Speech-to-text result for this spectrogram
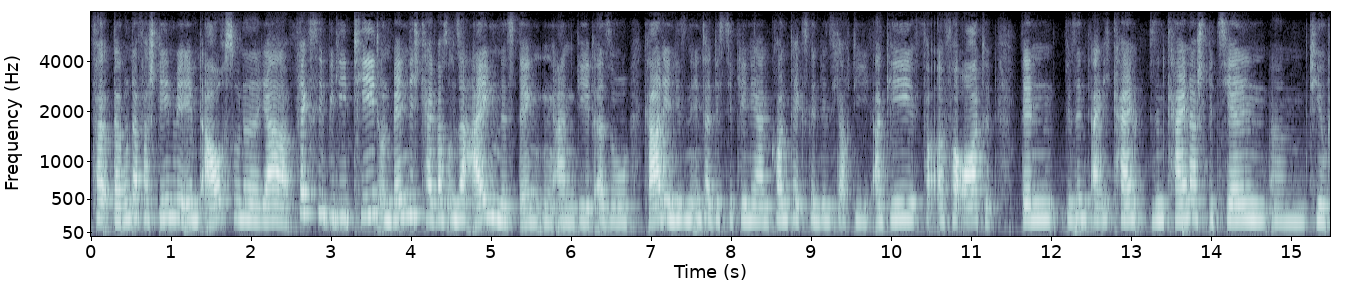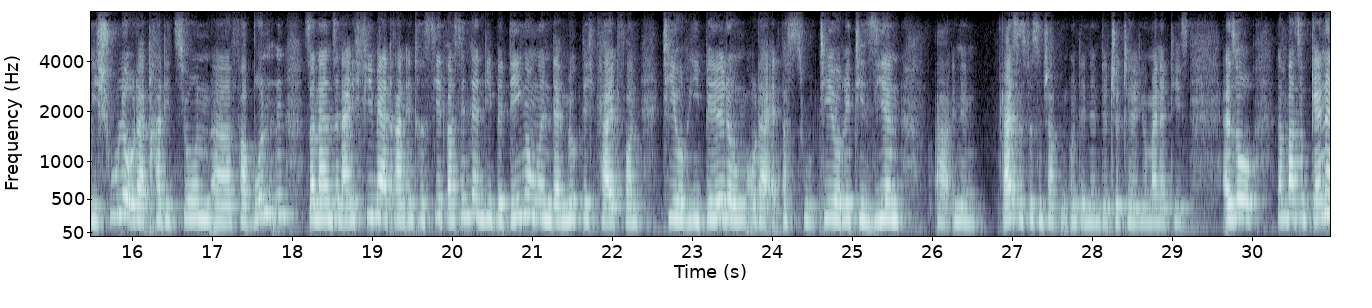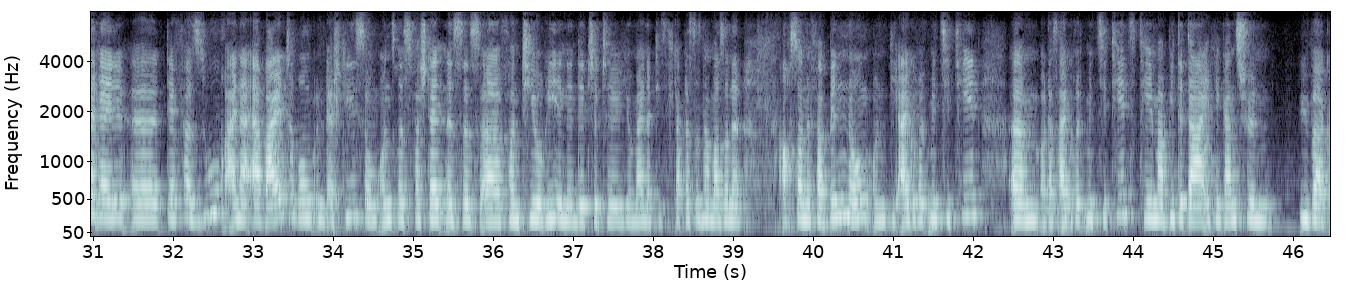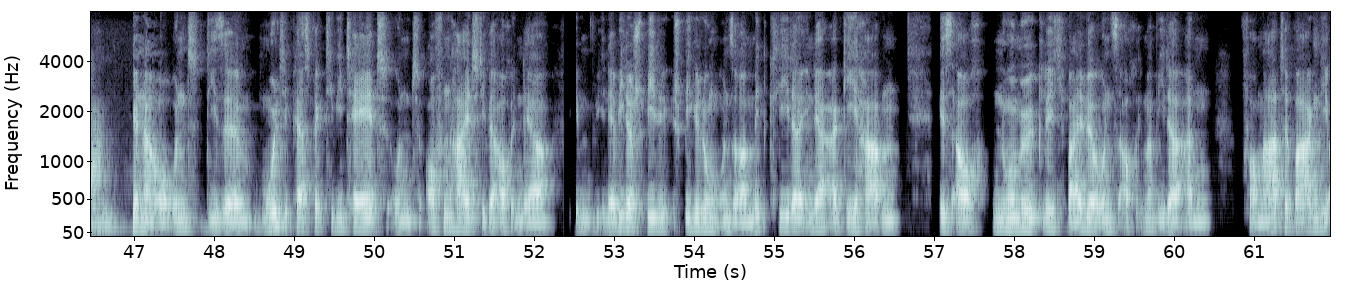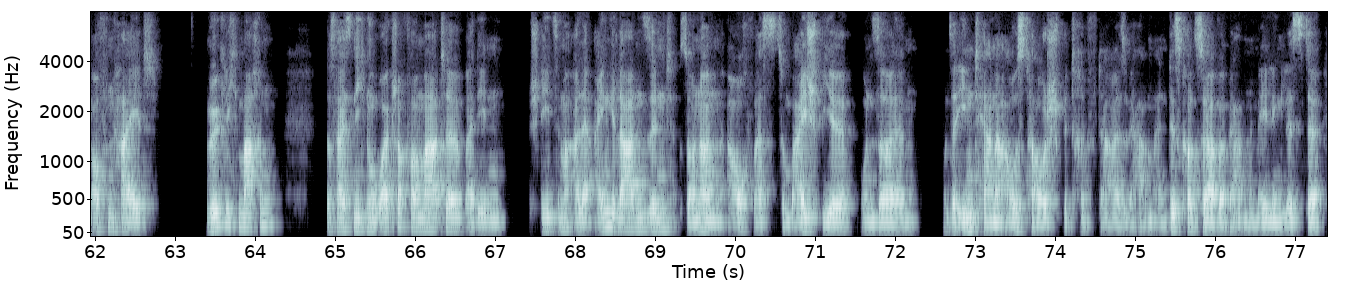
darunter verstehen wir eben auch so eine ja, Flexibilität und Wendigkeit, was unser eigenes Denken angeht. Also gerade in diesen interdisziplinären Kontexten, in denen sich auch die AG ver äh, verortet. Denn wir sind eigentlich kein, sind keiner speziellen ähm, Theorieschule oder Tradition äh, verbunden, sondern sind eigentlich viel mehr daran interessiert, was sind denn die Bedingungen der Möglichkeit von Theoriebildung oder etwas zu theoretisieren äh, in den Geisteswissenschaften und in den Digital Humanities. Also nochmal so generell äh, der Versuch einer Erweiterung und Erschließung unseres Verständnisses äh, von Theorie in den Digital Humanities. Ich glaube, das ist nochmal so eine, auch so eine Verbindung und die Algorithmizität ähm, oder das Algorithmizitätsthema bietet da eigentlich einen ganz schönen Übergang. Genau, und diese Multiperspektivität und Offenheit, die wir auch in der, in der Widerspiegelung unserer Mitglieder in der AG haben, ist auch nur möglich, weil wir uns auch immer wieder an Formate wagen, die Offenheit möglich machen. Das heißt nicht nur Workshop-Formate, bei denen stets immer alle eingeladen sind, sondern auch was zum Beispiel unsere, unser interner Austausch betrifft. Also wir haben einen Discord-Server, wir haben eine Mailingliste,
